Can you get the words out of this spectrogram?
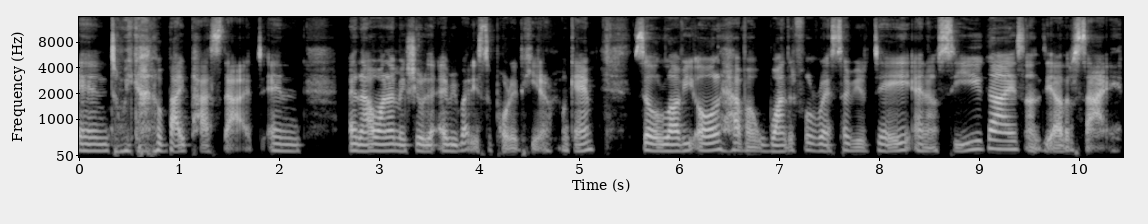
and we kind of bypass that. And and i want to make sure that everybody's supported here okay? So love you all. Have a wonderful rest of your day and i'll see you guys on the other side.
